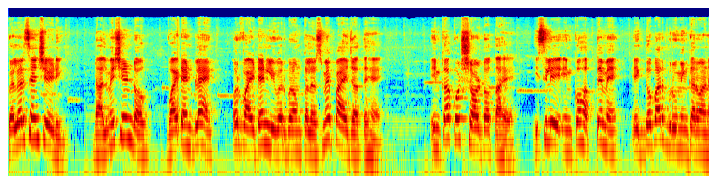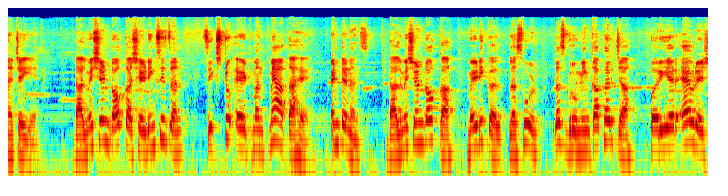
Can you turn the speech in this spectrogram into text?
Colours and shading Dalmatian dog white and black और white and liver brown colours में पाए जाते हैं। इनका कोट शॉर्ट होता है, इसलिए इनको हफ़्ते में एक दो बार ग्रूमिंग करवाना चाहिए। डालमेशियन डॉग का shading season six to eight month में आता है। मेंटेनेंस डालमेशियन डॉग का medical plus food plus grooming का खर्चा पर ईयर एवरेज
